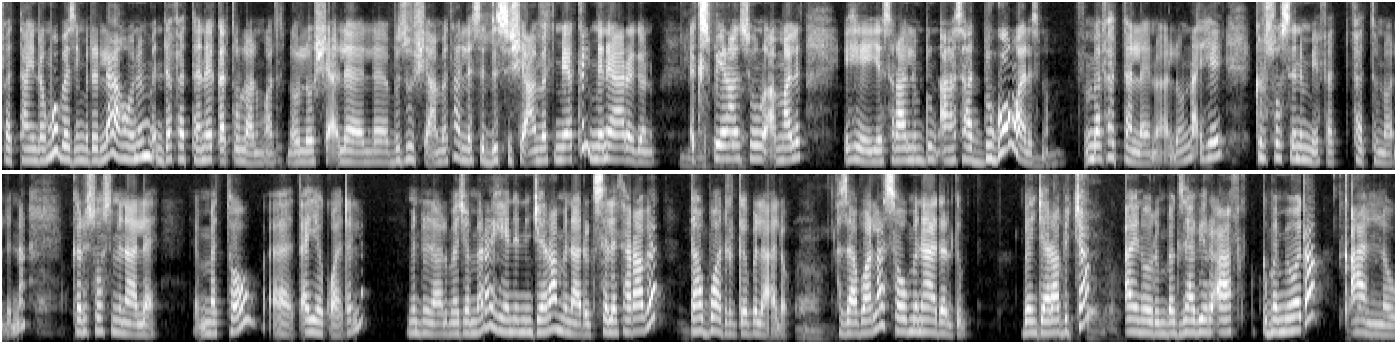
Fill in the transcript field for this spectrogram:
ፈታኝ ደግሞ በዚህ ምድር ላይ አሁንም እንደፈተነ ቀጥሏል ማለት ነው። ለብዙ ሺህ ዓመታት ለስድስት ሺህ ዓመት የሚያክል ምን ያደረገ ነው? experience ማለት ይሄ የስራ ልምዱን አሳድጎ ማለት ነው መፈተን ላይ ነው ያለው። እና ይሄ ክርስቶስንም ፈትኗል። እና ክርስቶስ ምን አለ? መጥተው ጠየቁ አይደለም ምንድን ያለው? መጀመሪያ ይሄንን እንጀራ ምን አድርግ? ስለተራበ ዳቦ አድርገ ብላ አለው። ከዛ በኋላ ሰው ምን አያደርግም? በእንጀራ ብቻ አይኖርም። በእግዚአብሔር አፍ በሚወጣ ቃል ነው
